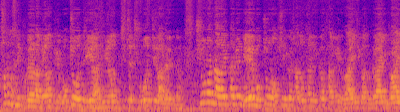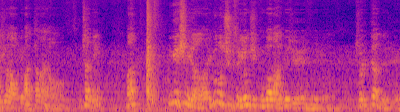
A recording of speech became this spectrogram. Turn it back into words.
타동사인지 구별하려면 그게 목적어인지 아니면 진짜 주어인지를 알아야 되잖아. 주어만 나와 있다면 얘 목적어는 없으니까 자동사니까 당연히 라이즈가, 라이, 라이즈가 나오는 게 맞잖아요. 않니? 어? 이게 핵심이잖아. 이거는 지금 이런 식 공부하면 안 되지. 절대 안 되지.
